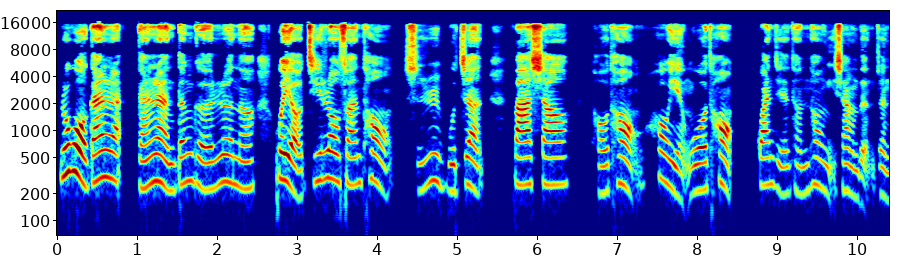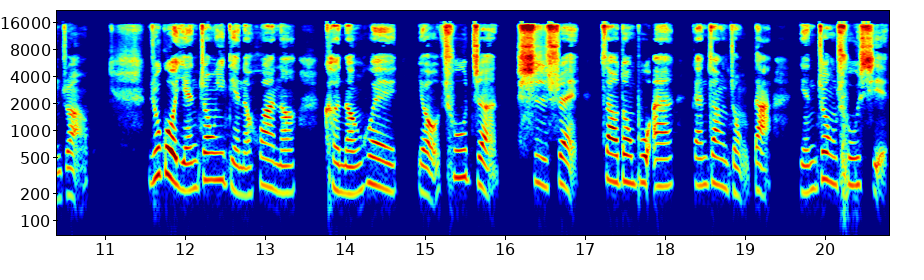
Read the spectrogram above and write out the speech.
如果感染感染登革热呢，会有肌肉酸痛、食欲不振、发烧、头痛、后眼窝痛、关节疼痛以上等症状。如果严重一点的话呢，可能会有出疹。嗜睡、躁动不安、肝脏肿大、严重出血、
